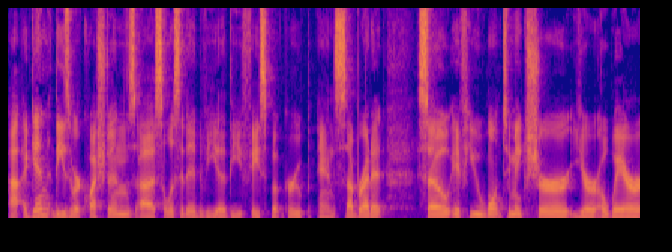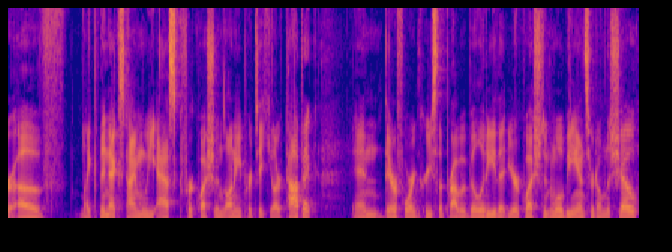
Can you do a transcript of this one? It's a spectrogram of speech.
Uh, again, these were questions uh, solicited via the Facebook group and subreddit. So if you want to make sure you're aware of, like, the next time we ask for questions on a particular topic, and therefore increase the probability that your question will be answered on the show,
